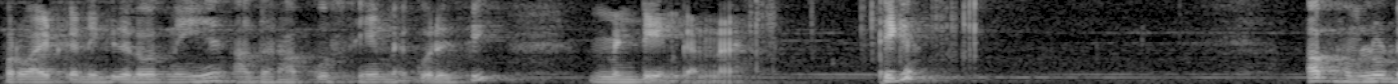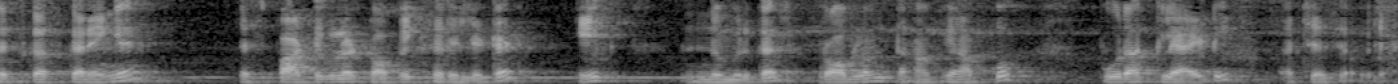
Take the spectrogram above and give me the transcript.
प्रोवाइड करने की ज़रूरत नहीं है, अगर आपको सेम एक्यूरेसी मेंटेन करना है। ठीक है? अब हम लोग डिस्कस करेंगे इस पार्टिकुलर टॉपिक से रिलेटेड एक न्यूमेरिकल प्रॉब्लम तहाँ पे आपको पूरा क्लैरिटी अच्छे से हो जाए।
